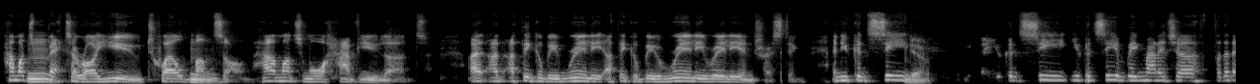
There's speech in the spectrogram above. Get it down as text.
How much mm. better are you 12 mm. months on? How much more have you learned? I, I, I, think it'll be really, I think it'll be really, really interesting. And you can see, yeah. you can see, you can see him being manager for the.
